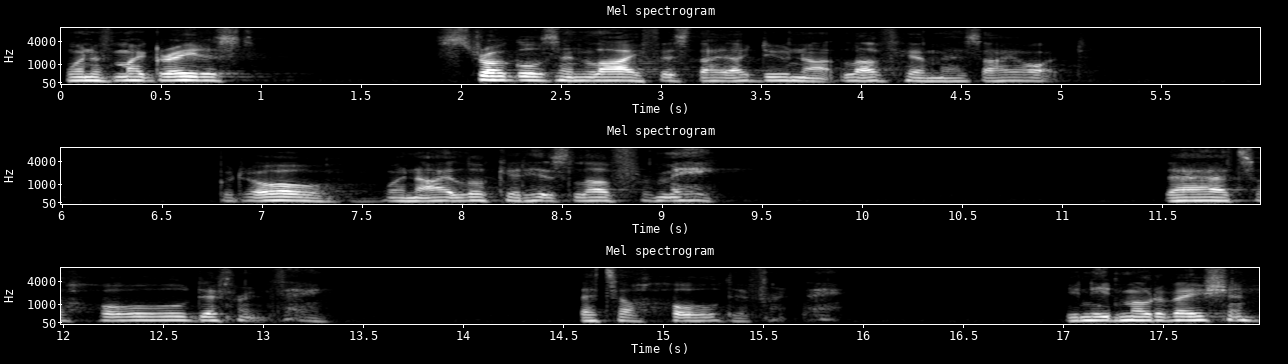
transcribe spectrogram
One of my greatest struggles in life is that I do not love him as I ought. But oh, when I look at his love for me, that's a whole different thing. That's a whole different thing. You need motivation?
